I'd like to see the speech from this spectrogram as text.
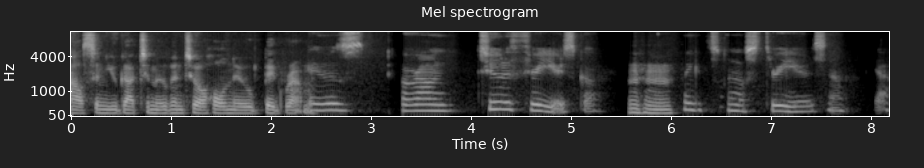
house and you got to move into a whole new big room It was around two to three years ago. mm-hmm. I think it's almost three years now. Yeah.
